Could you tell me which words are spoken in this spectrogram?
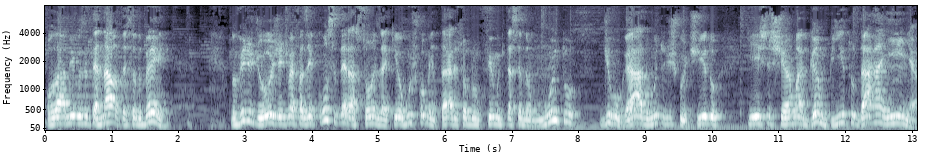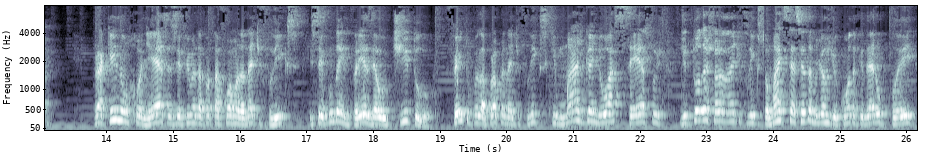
Olá amigos internautas, tudo bem? No vídeo de hoje a gente vai fazer considerações aqui, alguns comentários sobre um filme que está sendo muito divulgado, muito discutido, que se chama Gambito da Rainha. Para quem não conhece, esse filme é da plataforma da Netflix e segundo a empresa é o título feito pela própria Netflix que mais ganhou acessos de toda a história da Netflix. São mais de 60 milhões de contas que deram play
